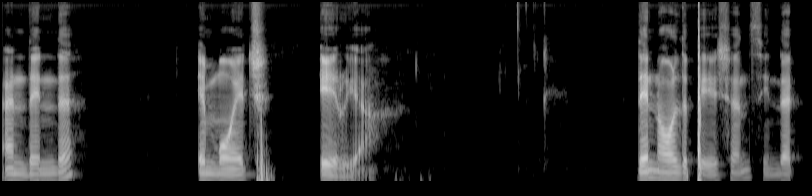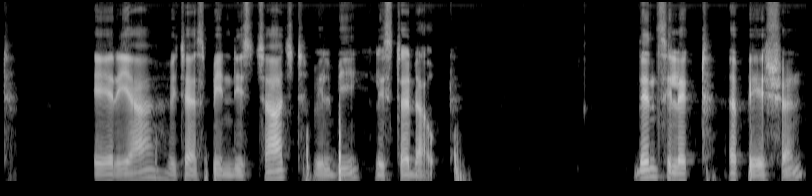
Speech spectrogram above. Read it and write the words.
and then the MOH area. Then all the patients in that area which has been discharged will be listed out. Then select a patient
